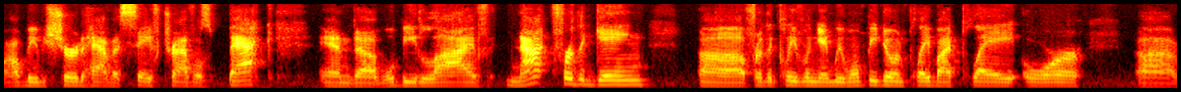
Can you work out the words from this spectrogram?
I'll be sure to have a safe travels back, and uh, we'll be live not for the game, uh, for the Cleveland game. We won't be doing play by play or uh,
